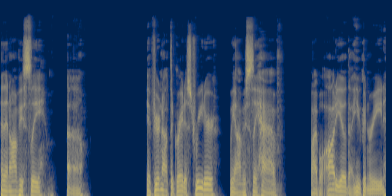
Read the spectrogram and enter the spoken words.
And then obviously, uh, if you're not the greatest reader, we obviously have Bible audio that you can read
